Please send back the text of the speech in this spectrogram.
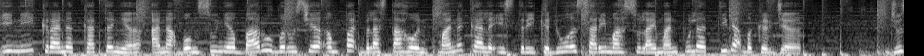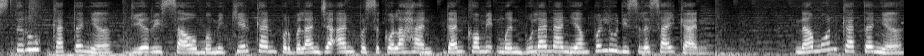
Ini kerana katanya anak bongsunya baru berusia 14 tahun, manakala isteri kedua Sarimah Sulaiman pula tidak bekerja. Justeru katanya, dia risau memikirkan perbelanjaan persekolahan dan komitmen bulanan yang perlu diselesaikan. Namun katanya,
